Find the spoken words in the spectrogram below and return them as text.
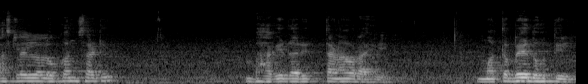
असलेल्या लोकांसाठी भागीदारीत तणाव राहील. मतभेद होतील.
